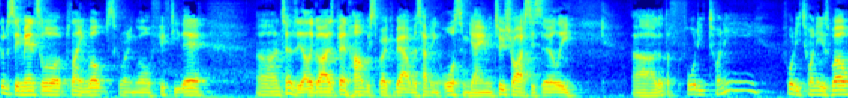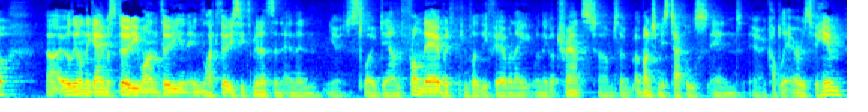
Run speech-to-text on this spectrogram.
Good to see Mansour playing well, scoring well, 50 there. Uh, in terms of the other guys, Ben Hunt we spoke about was having an awesome game, two tries this early. Uh, got the 40-20, 40-20 as well. Uh, early on the game was 31, 30 in, in, like 36 minutes, and, and then you know slowed down from there, but completely fair when they when they got trounced. Um, so a bunch of missed tackles and you know, a couple of errors for him.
